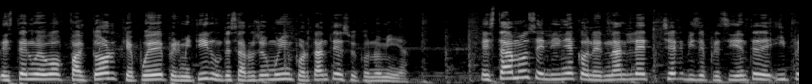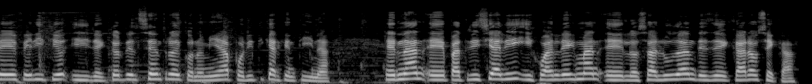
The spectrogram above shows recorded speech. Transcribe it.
este nuevo factor que puede permitir un desarrollo muy importante de su economía. Estamos en línea con Hernán Letcher, vicepresidente de IPF Litio y director del Centro de Economía Política Argentina. Hernán, eh, Patricia Lee y Juan Legman eh, los saludan desde Cara Oseca.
